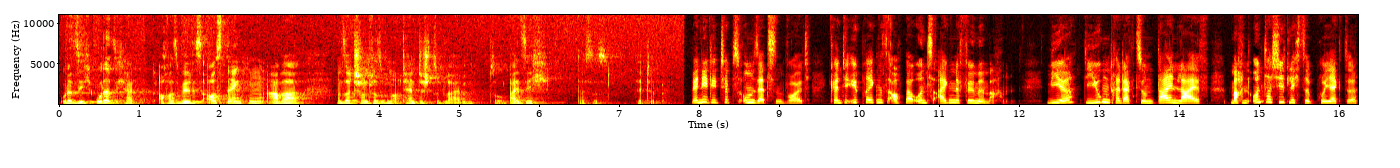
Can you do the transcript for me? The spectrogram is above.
Oder sich, oder sich halt auch was Wildes ausdenken, aber man sollte schon versuchen, authentisch zu bleiben, so bei sich. Das ist der Tipp. Wenn ihr die Tipps umsetzen wollt, könnt ihr übrigens auch bei uns eigene Filme machen. Wir, die Jugendredaktion Dein Live, machen unterschiedlichste Projekte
